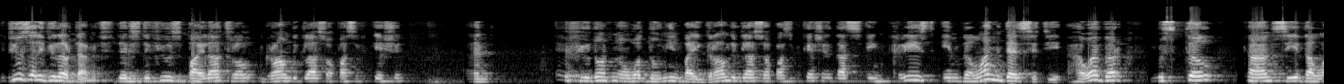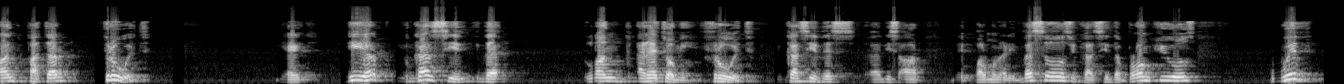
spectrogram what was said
diffuse alveolar damage. There is diffuse bilateral ground glass opacification, and if you don't know what do you mean by ground glass opacification, that's increased in the lung density. However, you still can't see the lung pattern through it. Here you can see the lung anatomy through it. You can see this. Uh, these are the pulmonary vessels. You can see the bronchioles with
